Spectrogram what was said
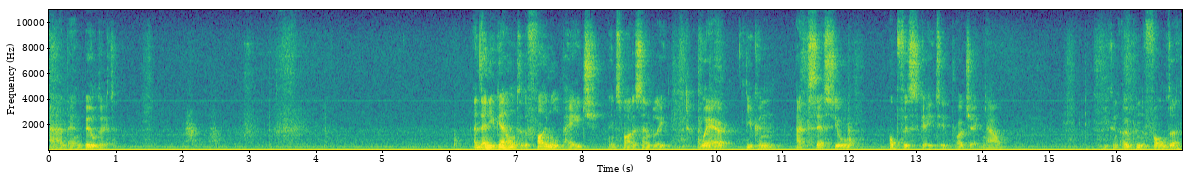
and then build it. And then you get onto the final page in Smart Assembly where you can access your obfuscated project now. You can open the folder,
